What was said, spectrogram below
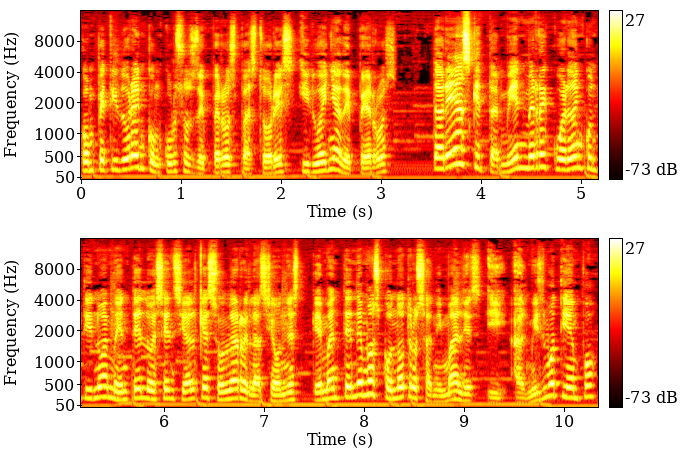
competidora en concursos de perros pastores y dueña de perros, tareas que también me recuerdan continuamente lo esencial que son las relaciones que mantenemos con otros animales y, al mismo tiempo,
